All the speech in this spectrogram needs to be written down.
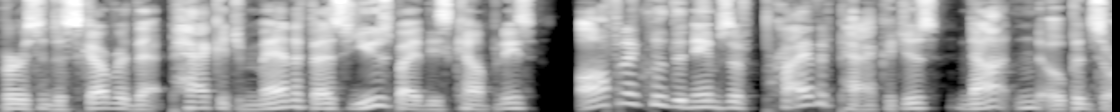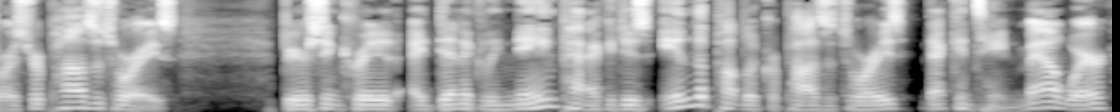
Birsan discovered that package manifests used by these companies often include the names of private packages not in open source repositories. Birsan created identically named packages in the public repositories that contained malware,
